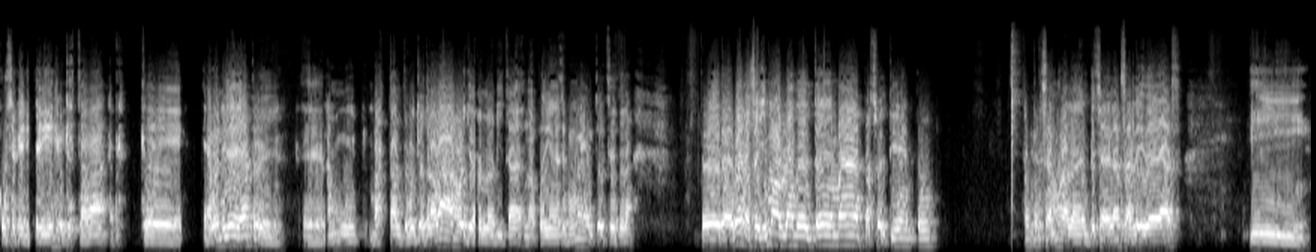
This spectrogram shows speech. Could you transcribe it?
cosa que yo dije que estaba, que era buena idea, pero era muy, bastante, mucho trabajo, yo ahorita no podía en ese momento, etcétera. Pero bueno, seguimos hablando del tema, pasó el tiempo, empezamos a, empecé a lanzarle ideas y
